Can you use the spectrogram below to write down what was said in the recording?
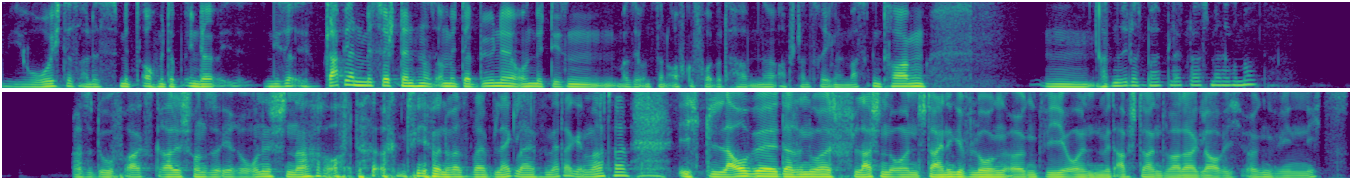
wie ruhig das alles mit, auch mit der, in der, in dieser, es gab ja ein Missverständnis auch mit der Bühne und mit diesen, was sie uns dann aufgefordert haben, ne, Abstandsregeln, Masken tragen. Hm, hatten Sie das bei Black Lives Matter gemacht? Also du fragst gerade schon so ironisch nach, ob da irgendjemand was bei Black Lives Matter gemacht hat. Ich glaube, da sind nur Flaschen und Steine geflogen irgendwie und mit Abstand war da, glaube ich, irgendwie nichts.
